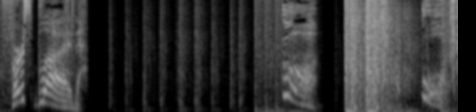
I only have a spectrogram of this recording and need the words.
First blood. Ugh. Ugh.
